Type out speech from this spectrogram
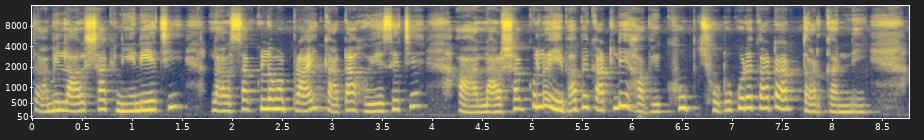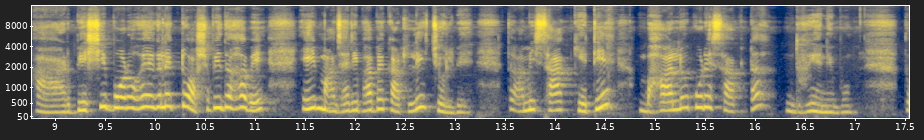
তো আমি লাল শাক নিয়ে নিয়েছি। লাল শাকগুলো আমার প্রায় কাটা হয়ে এসেছে। আর লাল শাকগুলো এভাবে কাটলেই হবে। খুব ছোট করে কাটার দরকার নেই। আর বেশি বড় হয়ে গেলে একটু অসুবিধা হবে। এই মাঝারিভাবে কাটলেই চলবে। তো আমি শাক কেটে ভালো করে শাকটা ধুয়ে নেব। তো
